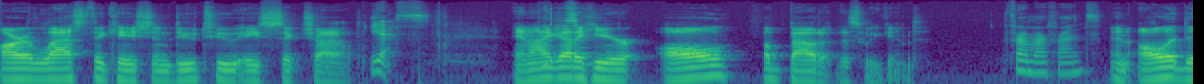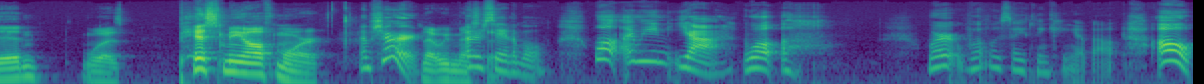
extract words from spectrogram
our last vacation due to a sick child, Yes, and I got to hear all about it this weekend. from our friends. And all it did was piss me off more I'm sure. that we missed it. Understandable. Well, I mean, yeah. Well, ugh. where what was I thinking about? Oh,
